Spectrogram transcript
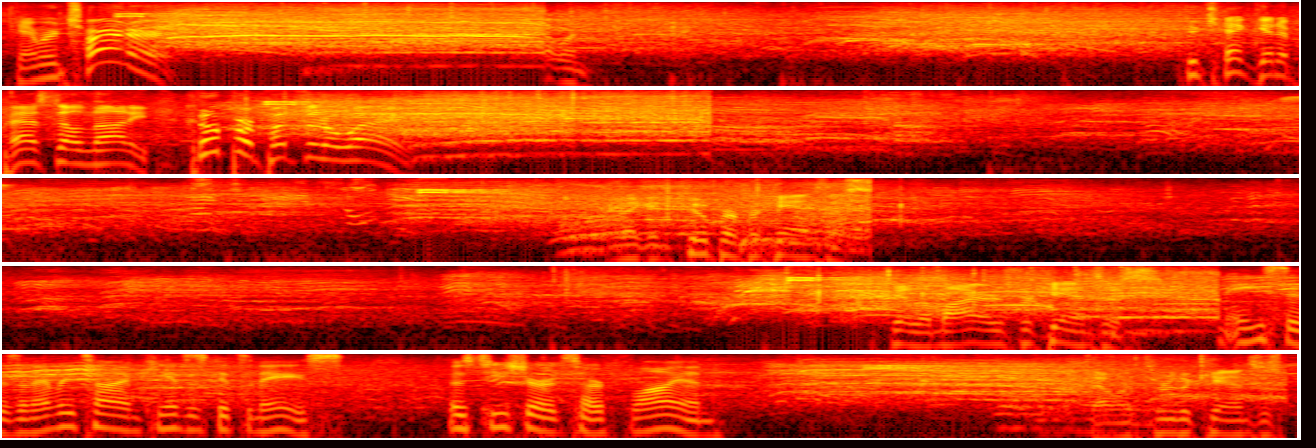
Camryn Turner. That one. You can't get it past Elnady. Cooper puts it away. Cooper for Kansas. Kayla Myers for Kansas. aces, and every time Kansas gets an ace, those t-shirts are flying. That went through the Kansas.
